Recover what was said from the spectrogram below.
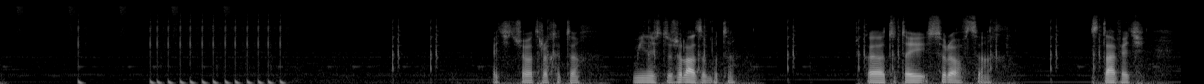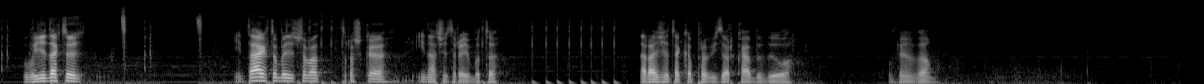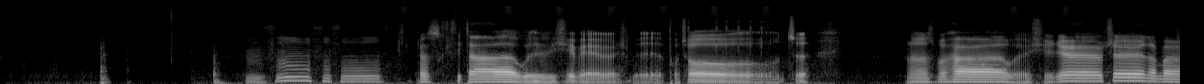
Wiecie, trzeba trochę to minąć to żelazo, bo to szkoda tutaj surowca stawiać. Bo będzie tak to... I tak to będzie trzeba troszkę inaczej zrobić, bo to na razie taka prowizorka aby było. Powiem wam. Mhm, mhm. Rozkwitały się wierzby początce. Rozmachały się dziewczyny, bo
